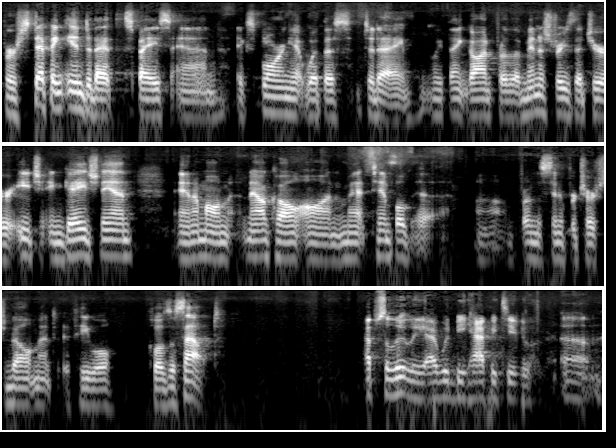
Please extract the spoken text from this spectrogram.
for stepping into that space and exploring it with us today we thank god for the ministries that you're each engaged in and i'm on now call on matt temple uh, um, from the center for church development if he will close us out Absolutely, I would be happy to. Um,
